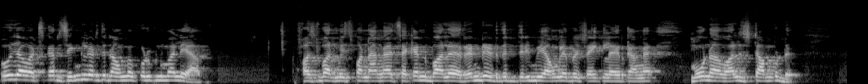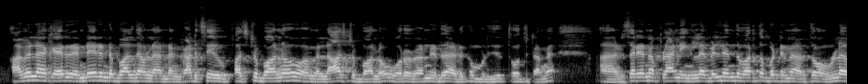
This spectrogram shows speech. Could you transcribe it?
பூஜா வச்சுக்கார் சிங்கிள் எடுத்துகிட்டு அவங்க கொடுக்கணுமா இல்லையா? ஃபர்ஸ்ட் பால் மிஸ் பண்ணாங்க செகண்ட் பால் ரெண்டு எடுத்துகிட்டு திரும்பி அவங்களே போய் ஸ்ட்ரைக்கில் இருக்காங்க. மூணாவது பால் ஸ்டம்ப்டு அமிலா கயிறு ரெண்டே ரெண்டு பால் தான் விளையாண்டாங்க கடைசி ஃபஸ்ட்டு பாலும் அவங்க லாஸ்ட் பாலும் ஒரு ரன் தான் எடுக்க முடிஞ்சது தோத்துட்டாங்க. சரியான பிளானிங் இல்லை. வெளிலேருந்து வருத்தப்பட்டுன்னு அர்த்தம். உள்ள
